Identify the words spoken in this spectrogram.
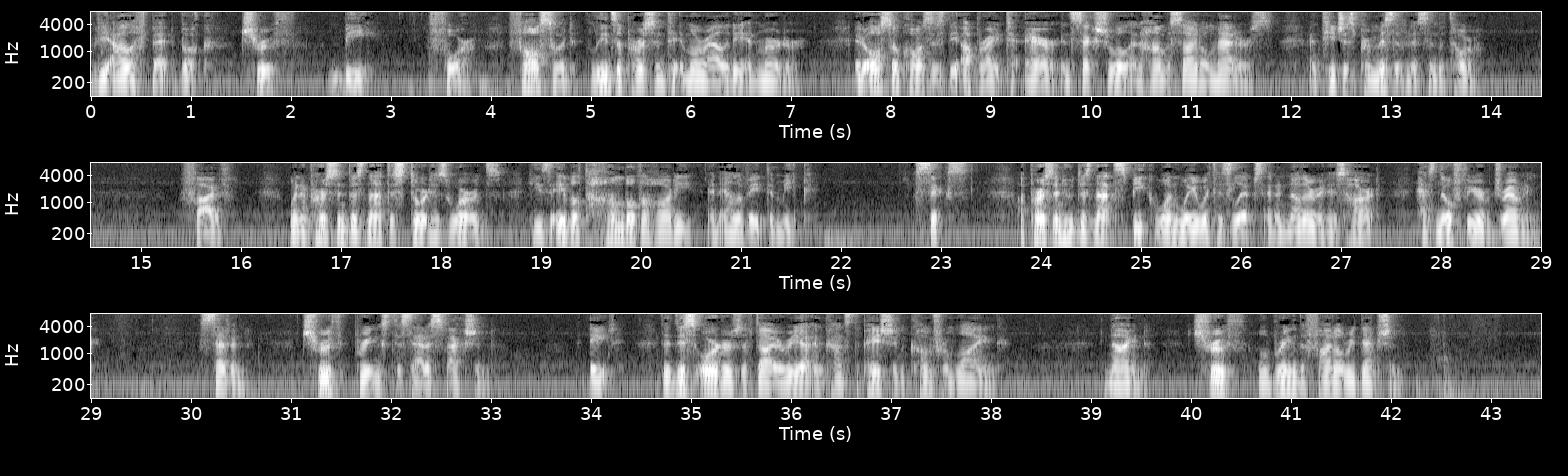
The Aleph-Bet Book. Truth. B. 4. Falsehood leads a person to immorality and murder. It also causes the upright to err in sexual and homicidal matters, and teaches permissiveness in the Torah. 5. When a person does not distort his words, he is able to humble the haughty and elevate the meek. 6. A person who does not speak one way with his lips and another in his heart has no fear of drowning. 7. Truth brings to satisfaction. 8. The disorders of diarrhea and constipation come from lying. 9. Truth will bring the final redemption.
